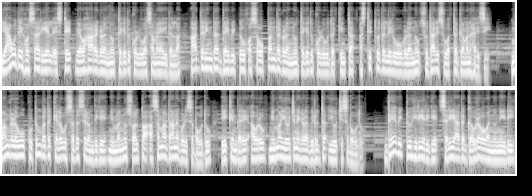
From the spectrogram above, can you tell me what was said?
ಯಾವುದೇ ಹೊಸ ರಿಯಲ್ ಎಸ್ಟೇಟ್ ವ್ಯವಹಾರಗಳನ್ನು ತೆಗೆದುಕೊಳ್ಳುವ ಸಮಯ ಇದಲ್ಲ, ಆದ್ದರಿಂದ ದಯವಿಟ್ಟು ಹೊಸ ಒಪ್ಪಂದಗಳನ್ನು ತೆಗೆದುಕೊಳ್ಳುವುದಕ್ಕಿಂತ ಅಸ್ತಿತ್ವದಲ್ಲಿರುವವುಗಳನ್ನು ಸುಧಾರಿಸುವತ್ತ ಗಮನಹರಿಸಿ. ಮಂಗಳವು ಕುಟುಂಬದ ಕೆಲವು ಸದಸ್ಯರೊಂದಿಗೆ ನಿಮ್ಮನ್ನು ಸ್ವಲ್ಪ ಅಸಮಾಧಾನಗೊಳಿಸಬಹುದು, ಏಕೆಂದರೆ ಅವರು ನಿಮ್ಮ ಯೋಜನೆಗಳ ವಿರುದ್ಧ ಯೋಚಿಸಬಹುದು. ದಯವಿಟ್ಟು ಹಿರಿಯರಿಗೆ ಸರಿಯಾದ ಗೌರವವನ್ನು ನೀಡಿ,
